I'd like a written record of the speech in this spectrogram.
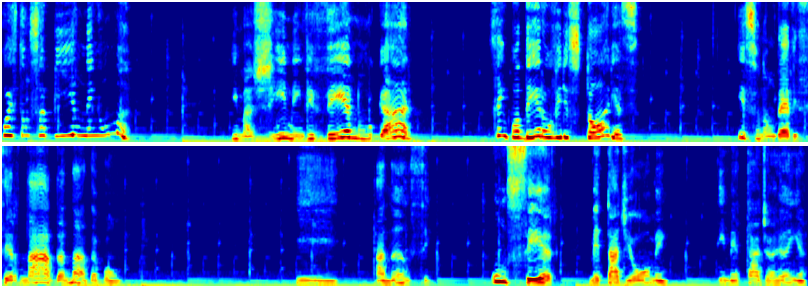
pois não sabiam nenhuma. Imaginem viver num lugar sem poder ouvir histórias. Isso não deve ser nada, nada bom. E a Nancy, um ser metade homem e metade aranha,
